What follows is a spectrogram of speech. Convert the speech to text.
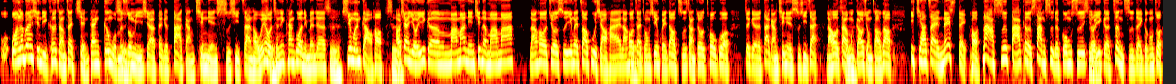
我我能不能请李科长再简单跟我们说明一下那个大港青年实习站哈？因为我曾经看过你们的新闻稿哈，好像有一个妈妈，年轻的妈妈。然后就是因为照顾小孩，然后再重新回到职场，就透过这个大港青年实习站，然后在我们高雄找到一家在 Nasdaq 哈纳斯达克上市的公司，有一个正职的一个工作。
